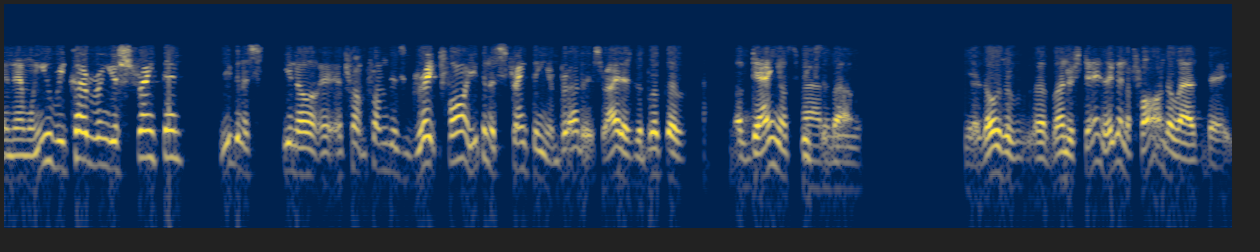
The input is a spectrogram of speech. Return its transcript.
And then when you recover and you're strengthened, you're gonna, you know, uh, uh, from from this great fall, you're gonna strengthen your brothers, right? As the book of of Daniel speaks Hallelujah. about. Yeah, those of, of understanding, they're gonna fall in the last days,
